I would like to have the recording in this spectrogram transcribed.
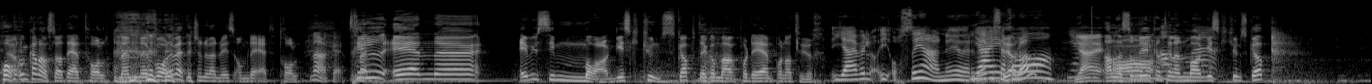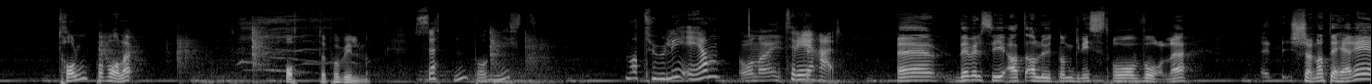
Håkon kan avsløre at det er et troll, men eh, Våle vet ikke nødvendigvis om det er et troll. Nei, okay. Trill en eh, Jeg vil si magisk kunnskap. Det går mer på det enn på natur. Jeg vil også gjerne gjøre det, Jeg hvis jeg får lov. òg. Jeg, Alle som vil, kan trille en magisk kunnskap. Tolv på Våle. Åtte på Vilmen. 17 på Gnist. Naturlig én. Å nei! Tre her. Eh, det vil si at alle utenom Gnist og Våle eh, skjønner at det her er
